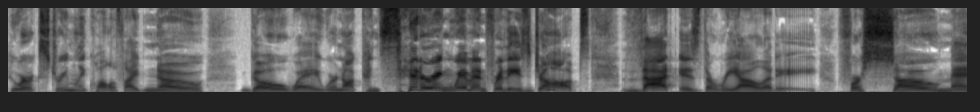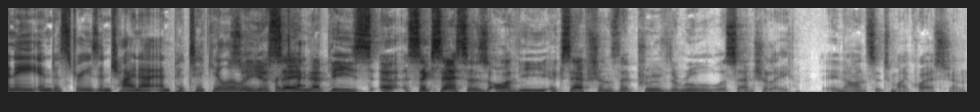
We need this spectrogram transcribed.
who are extremely qualified, no, go away. We're not considering women for these jobs. That is the reality for so many industries in China and particularly. So you're saying tech. that these uh, successes are the exceptions that prove the rule, essentially, in answer to my question.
